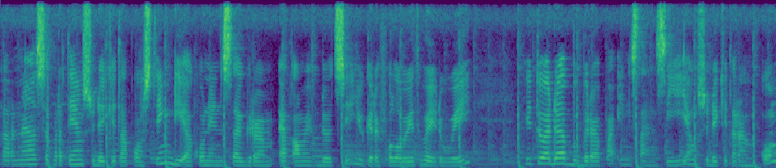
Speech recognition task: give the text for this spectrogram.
karena seperti yang sudah kita posting di akun Instagram @omif.c, you gotta follow it by the way, itu ada beberapa instansi yang sudah kita rangkum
